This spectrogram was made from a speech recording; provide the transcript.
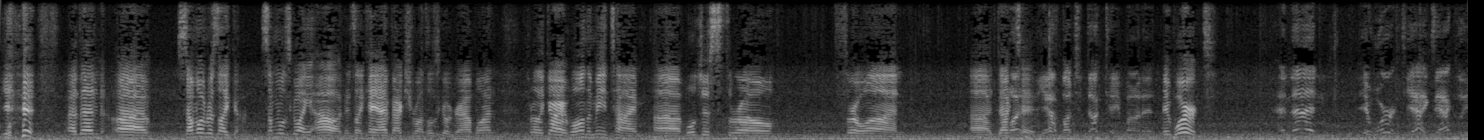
Yeah. And then uh, someone was like, someone was going out, and it's like, hey, I have extra ones. Let's go grab one. we're like, all right. Well, in the meantime, uh, we'll just throw, throw on uh, duct But- tape. Yeah, a bunch of duct tape on it. It worked. And then it worked. Yeah, exactly.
